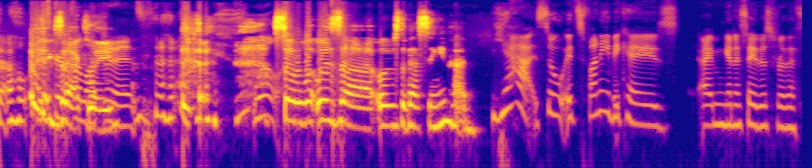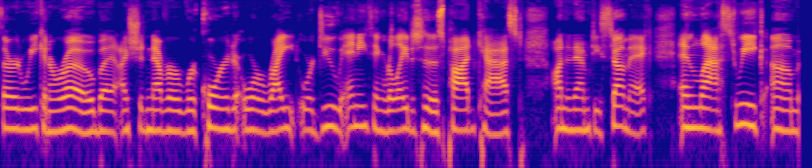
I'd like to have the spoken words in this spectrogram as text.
So exactly. well, so what was uh what was the best thing you had? Yeah, so it's funny because I'm going to say this for the third week in a row, but I should never record or write or do anything related to this podcast on an empty stomach. And last week, um,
